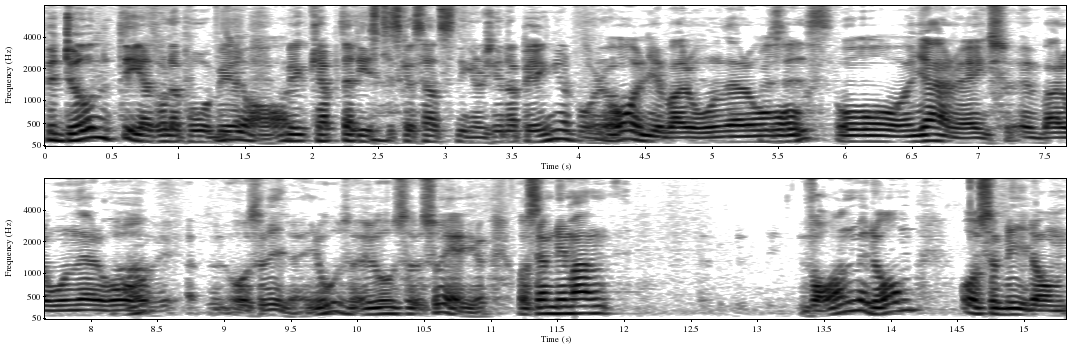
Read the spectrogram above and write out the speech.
Hur dumt det är att hålla på med, Ja. med kapitalistiska satsningar och tjäna pengar på det. Oljebaroner och, Precis. och järnvägsbaroner och, och så vidare. Jo, så, jo så, så är det ju. Och sen blir man van med dem och så blir de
